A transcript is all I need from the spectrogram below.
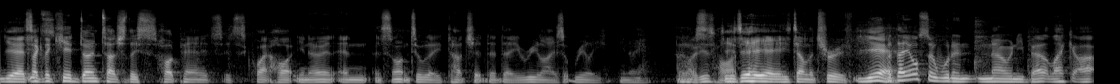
Yeah, it's, like the kid, don't touch this hot pan. It's it's quite hot, you know, and, and it's not until they touch it that they realize it really, you know. Oh, it was- is hot. Yeah, yeah, he's telling the truth. yeah. But they also wouldn't know any better. Like, uh,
